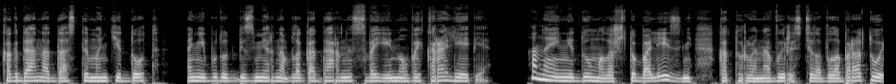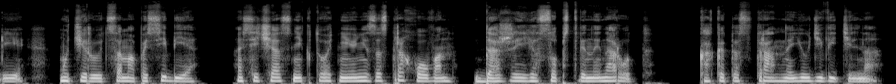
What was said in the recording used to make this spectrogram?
Когда она даст им антидот, Они будут безмерно благодарны своей новой королеве. Она и не думала, что болезнь, которую она вырастила в лаборатории, мутирует сама по себе. А сейчас никто от нее не застрахован, даже ее собственный народ. Как это странно и удивительно.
